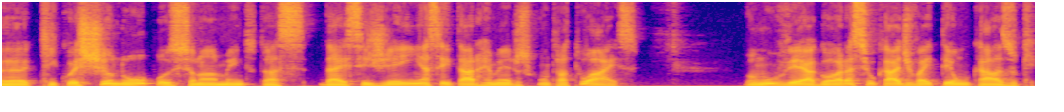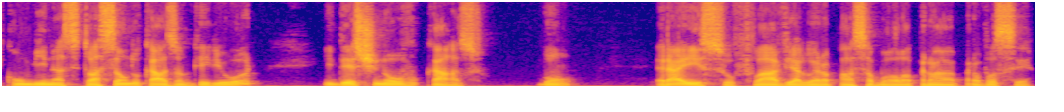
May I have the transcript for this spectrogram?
uh, que questionou o posicionamento das, da SG em aceitar remédios contratuais. Vamos ver agora se o CAD vai ter um caso que combina a situação do caso anterior e deste novo caso. Bom, era isso. Flávia, agora passa a bola para você.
